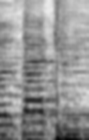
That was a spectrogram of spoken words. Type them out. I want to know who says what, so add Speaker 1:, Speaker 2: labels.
Speaker 1: was I?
